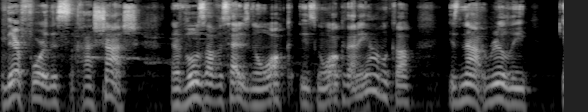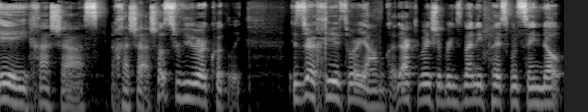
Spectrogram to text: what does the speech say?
therefore this chashash that blows off his head, he's going to walk. He's going to walk without a yarmulke is not really a chashash. Chashash. Let's review very quickly. Is there a chiyuv to a yarmulke? Dr. Mesha brings many places say no.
